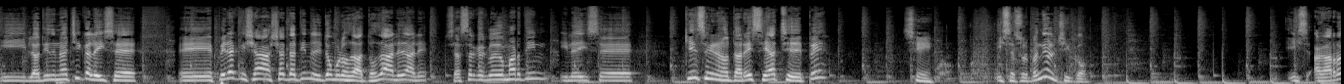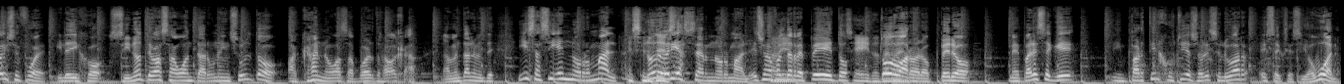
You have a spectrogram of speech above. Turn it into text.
y lo atiende una chica, le dice, eh, espera que ya, ya te atiendo y tomo los datos, dale, dale. Se acerca Claudio Martín y le dice, ¿quién se viene a anotar? ¿Ese HDP? Sí. Y se sorprendió el chico. Y agarró y se fue. Y le dijo, si no te vas a aguantar un insulto, acá no vas a poder trabajar. Lamentablemente. Y es así, es normal. Es no test. debería ser normal. Es una Está falta de respeto. Sí, todo bárbaro. Pero me parece que impartir justicia sobre ese lugar es excesivo. Bueno.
